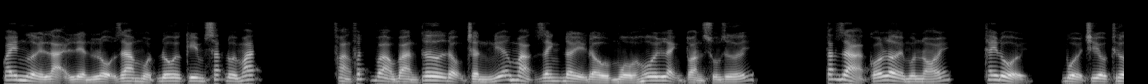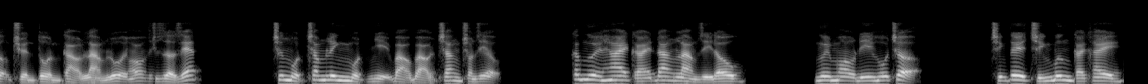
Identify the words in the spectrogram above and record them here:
quay người lại liền lộ ra một đôi kim sắc đôi mắt phảng phất vào bàn tơ động Trần Nghĩa mạc danh đầy đầu mồ hôi lạnh toàn xuống dưới. Tác giả có lời muốn nói, thay đổi, buổi chiều thượng truyền tồn cảo làm lội ho giờ z. chương một trăm linh một nhị bảo bảo trăng tròn rượu. Các ngươi hai cái đang làm gì đâu? Ngươi mau đi hỗ trợ. Chính tê chính bưng cái khay,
